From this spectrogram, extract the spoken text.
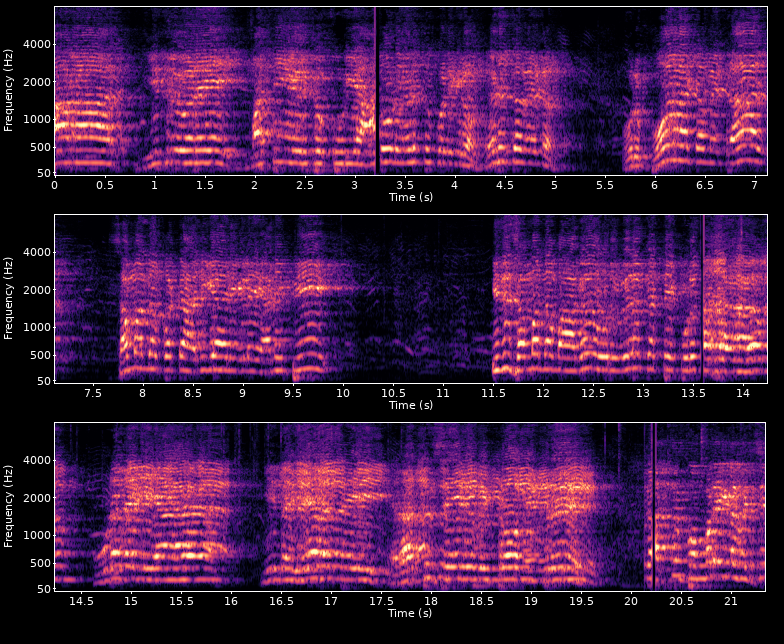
ஆனால் இன்று வரை மத்தியில் இருக்கக்கூடிய அதோடு எடுத்துக்கொள்கிறோம். எடுக்க வேண்டும். ஒரு போராட்டம் என்றால் சம்பந்தப்பட்ட அதிகாரிகளை அனுப்பி இது சம்பந்தமாக ஒரு விளக்கத்தை கொடுத்தாலும் உடனடியாக இந்த ஏலத்தை ரத்து செய்து விட்டோம் என்று பத்து பொம்பளைகளை வச்சு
